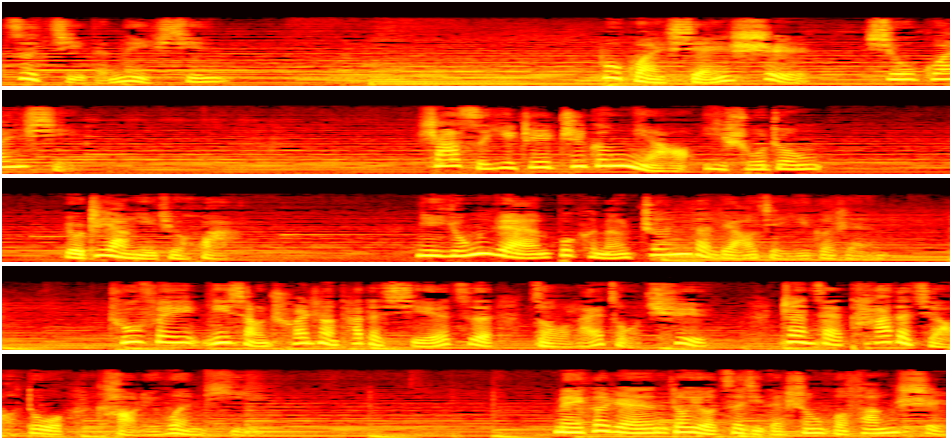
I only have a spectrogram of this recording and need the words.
自己的内心。不管闲事。修关系，杀死一只知更鸟一书中，有这样一句话：你永远不可能真的了解一个人，除非你想穿上他的鞋子走来走去，站在他的角度考虑问题。每个人都有自己的生活方式，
